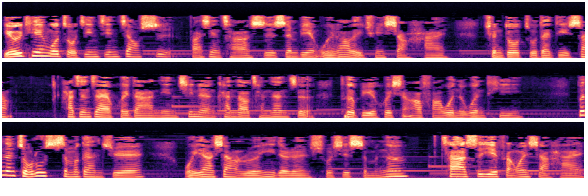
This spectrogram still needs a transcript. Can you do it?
有一天，我走进一间教室，发现查尔斯身边围绕了一群小孩，全都坐在地上。他正在回答年轻人看到残障者特别会想要发问的问题。不能走路是什么感觉？我要向轮椅的人说些什么呢？查尔斯也反问小孩：“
